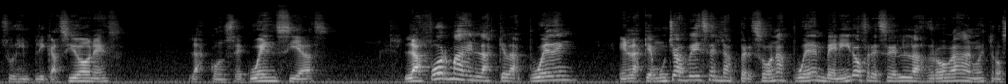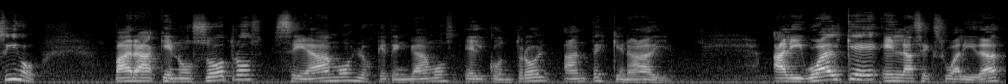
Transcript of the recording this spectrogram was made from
sus implicaciones, las consecuencias, las formas en las que las pueden, en las que muchas veces las personas pueden venir a ofrecerle las drogas a nuestros hijos para que nosotros seamos los que tengamos el control antes que nadie. Al igual que en la sexualidad,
